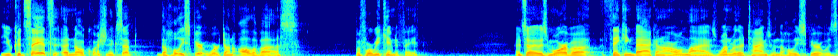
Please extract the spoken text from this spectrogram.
you could say it's a null question, except the Holy Spirit worked on all of us before we came to faith. And so it was more of a thinking back on our own lives. When were there times when the Holy Spirit was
